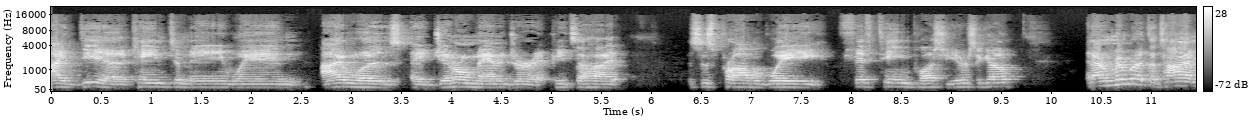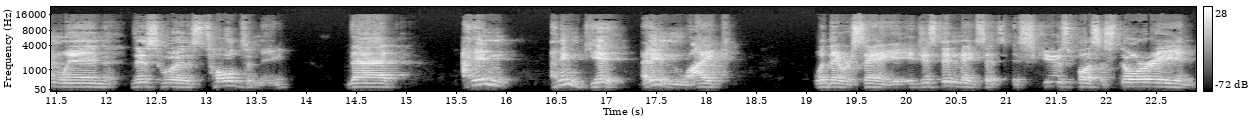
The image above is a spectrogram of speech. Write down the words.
idea came to me when I was a general manager at Pizza Hut. This is probably 15 plus years ago. And I remember at the time when this was told to me that I didn't I didn't get it. I didn't like what they were saying. It, it just didn't make sense. Excuse plus a story. And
